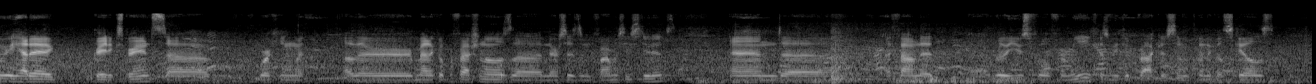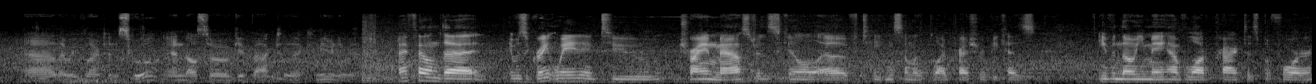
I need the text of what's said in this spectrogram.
we had a great experience uh, working with other medical professionals, uh, nurses and pharmacy students and uh, I found it uh, really useful for me because we could practice some clinical skills uh, that we've learned in school and also give back to the community with. I found that it was a great way to try and master the skill of taking someone's blood pressure because even though you may have a lot of practice before,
